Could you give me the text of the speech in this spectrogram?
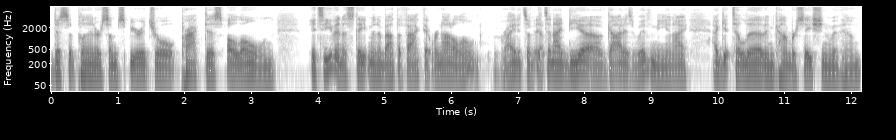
discipline or some spiritual practice alone. It's even a statement about the fact that we're not alone, right? It's a, it's an idea of God is with me and I, I get to live in conversation with him.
